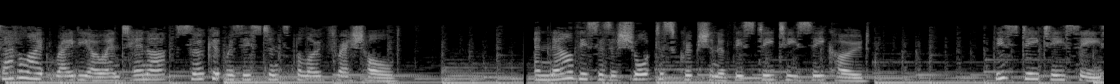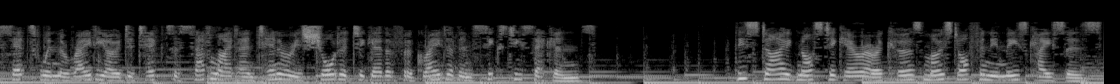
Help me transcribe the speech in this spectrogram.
Satellite radio antenna, circuit resistance below threshold. And now this is a short description of this DTC code. This DTC sets when the radio detects a satellite antenna is shorted together for greater than 60 seconds. This diagnostic error occurs most often in these cases.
